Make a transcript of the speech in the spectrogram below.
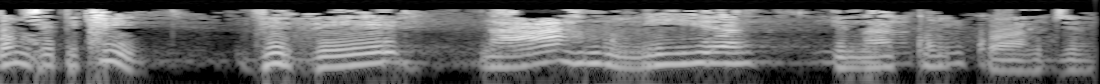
Vamos repetir? Viver na harmonia e na concórdia.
